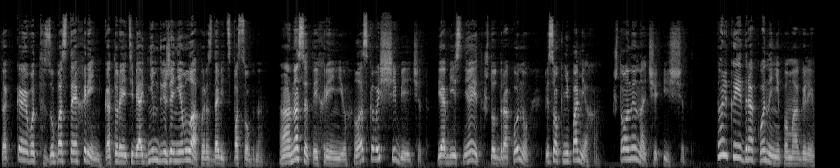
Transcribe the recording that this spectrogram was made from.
такая вот зубастая хрень, которая тебя одним движением лапы раздавить способна. А она с этой хренью ласково щебечет и объясняет, что дракону песок не помеха, что он иначе ищет. Только и драконы не помогли.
